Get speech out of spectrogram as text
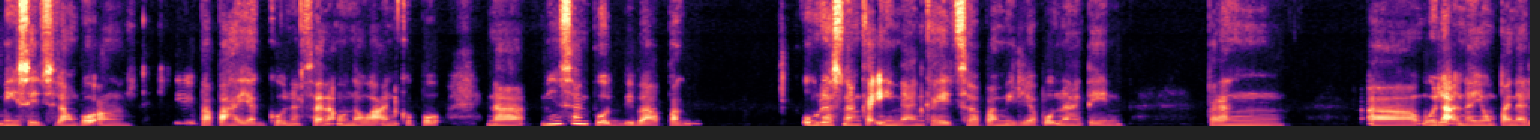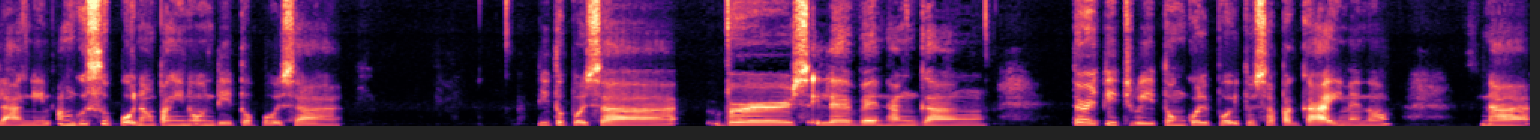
message lang po ang ipapahayag ko na sa naunawaan ko po, na minsan po 'di ba 'pag oras ng kainan kahit sa pamilya po natin, parang, ah, wala na yung panalangin. Ang gusto po ng Panginoon dito po sa dito po sa verse 11 hanggang 33 tungkol po ito sa pagkain ano, na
